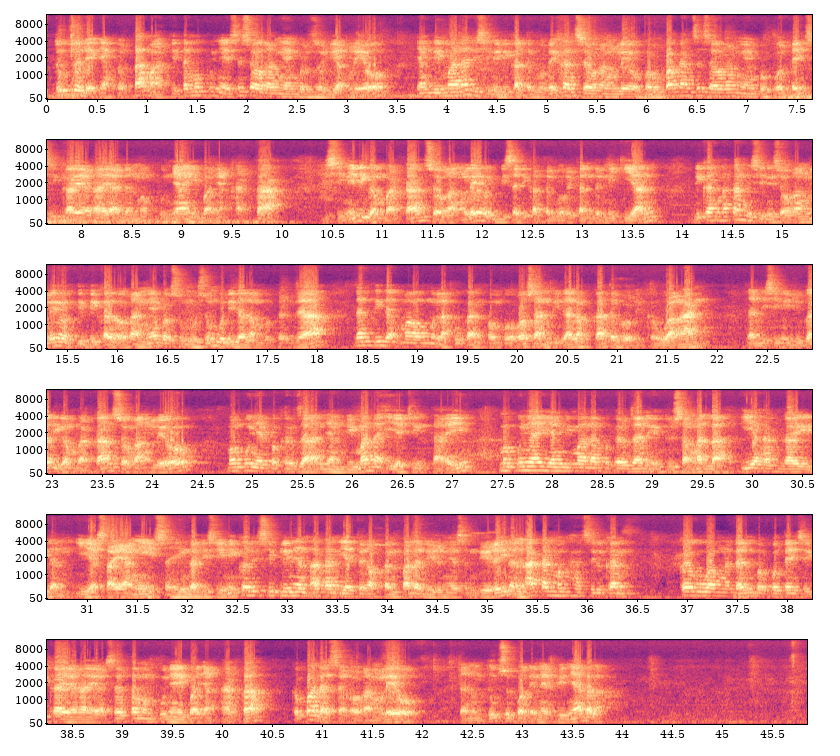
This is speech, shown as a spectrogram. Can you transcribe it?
Untuk zodiak yang pertama, kita mempunyai seseorang yang berzodiak Leo, yang di mana di sini dikategorikan seorang Leo merupakan seseorang yang berpotensi kaya raya dan mempunyai banyak harta. Di sini digambarkan seorang Leo bisa dikategorikan demikian Dikarenakan di sini seorang Leo tipikal orangnya bersungguh-sungguh di dalam bekerja dan tidak mau melakukan pemborosan di dalam kategori keuangan. Dan di sini juga digambarkan seorang Leo mempunyai pekerjaan yang di mana ia cintai, mempunyai yang di mana pekerjaan itu sangatlah ia hargai dan ia sayangi, sehingga di sini kedisiplinan akan ia terapkan pada dirinya sendiri dan akan menghasilkan keuangan dan berpotensi kaya raya serta mempunyai banyak harta kepada seorang Leo. Dan untuk support energinya adalah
